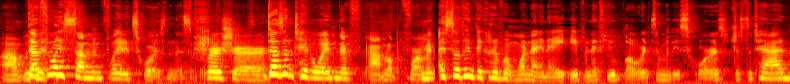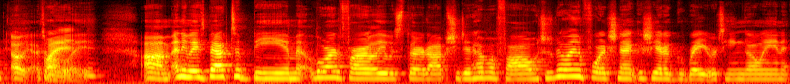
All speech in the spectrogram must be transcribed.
um, Definitely some inflated scores in this. for sure. Doesn't take away from their phenomenal performance. I still think they could have went 198 even if you lowered some of these scores just a tad. Oh yeah, totally. Um, anyways, back to Beam. Lauren Farley was third up. She did have a fall, which was really unfortunate because she had a great routine going.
